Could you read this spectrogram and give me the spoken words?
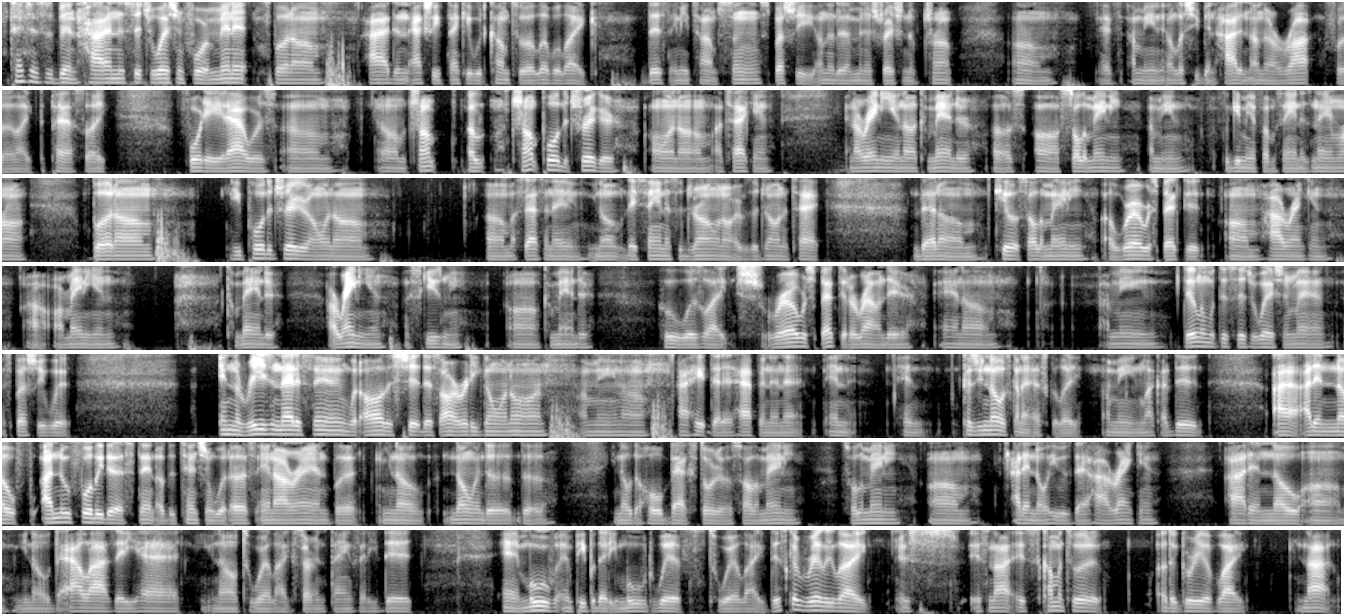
tensions has been high in this situation for a minute, but um, I didn't actually think it would come to a level like this anytime soon, especially under the administration of Trump. Um, if I mean, unless you've been hiding under a rock for like the past like 48 hours, um, um, Trump uh, Trump pulled the trigger on um, attacking an Iranian uh, commander, uh, uh, Soleimani. I mean, forgive me if I'm saying his name wrong, but um, he pulled the trigger on um, um, assassinating. You know, they saying it's a drone or it was a drone attack that um, killed Soleimani, a well-respected, um, high-ranking uh, Armenian commander, Iranian, excuse me, uh, commander, who was like real respected around there, and um, I mean, dealing with this situation, man, especially with in the region that it's in, with all the shit that's already going on. I mean, uh, I hate that it happened and that and and because you know it's gonna escalate. I mean, like I did. I, I didn't know I knew fully the extent of the tension with us in Iran, but you know, knowing the the you know the whole backstory of Soleimani, Soleimani, um, I didn't know he was that high ranking. I didn't know, um, you know, the allies that he had, you know, to where like certain things that he did and move and people that he moved with to where like this could really like it's it's not it's coming to a, a degree of like not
